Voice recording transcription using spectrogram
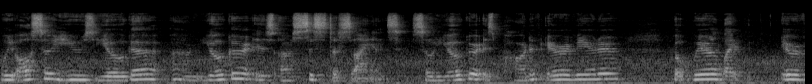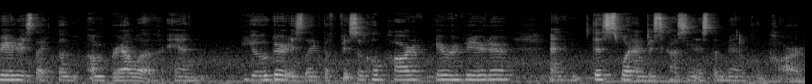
We also use yoga. Um, yoga is our sister science. So yoga is part of Ayurveda, but we're like, Ayurveda is like the umbrella and yoga is like the physical part of Ayurveda and this what I'm discussing is the medical part.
